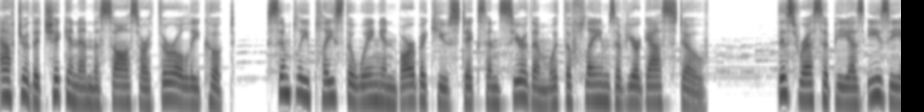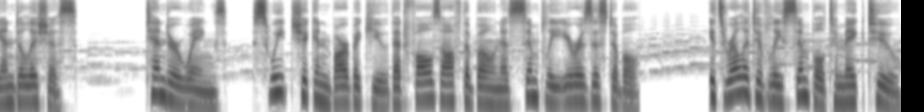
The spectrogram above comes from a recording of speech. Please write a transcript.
After the chicken and the sauce are thoroughly cooked, Simply place the wing in barbecue sticks and sear them with the flames of your gas stove. This recipe is easy and delicious. Tender wings. Sweet chicken barbecue that falls off the bone is simply irresistible. It's relatively simple to make too.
